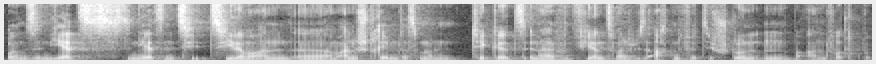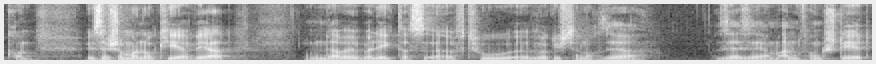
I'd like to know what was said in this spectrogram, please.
und sind jetzt, sind jetzt ein Ziel am, äh, am Anstreben, dass man Tickets innerhalb von 24 bis 48 Stunden beantwortet bekommt. Ist ja schon mal ein okayer Wert. Wenn man dabei überlegt, dass äh, F2 äh, wirklich dann noch sehr, sehr, sehr am Anfang steht,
